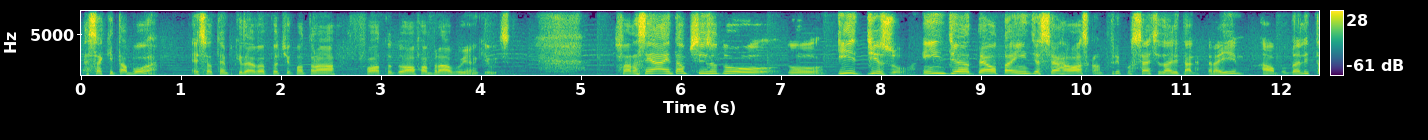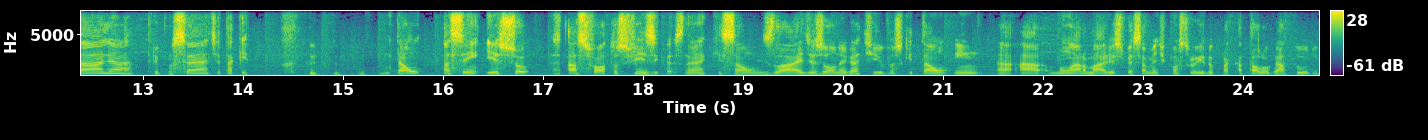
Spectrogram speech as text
Essa aqui tá boa? Esse é o tempo que leva para eu te encontrar uma foto do Alfa Bravo Yankee Whisky. Você fala assim, ah, então preciso do, do IDISO, Índia, Delta, Índia, Serra Oscar, um 777 da Itália. Peraí, álbum da Itália, 777, tá aqui. então, assim, isso, as fotos físicas, né, que são slides ou negativos, que estão em a, a, num armário especialmente construído para catalogar tudo.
